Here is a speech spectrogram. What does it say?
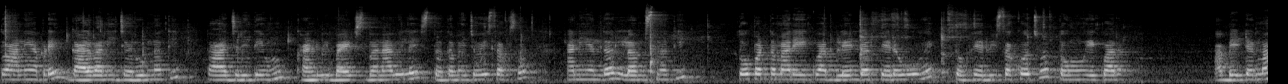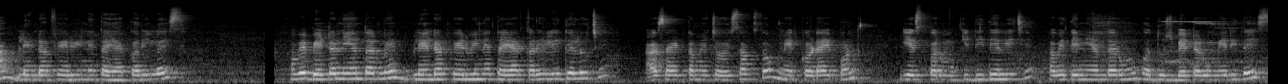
તો આને આપણે ગાળવાની જરૂર નથી. તો આ જ રીતે હું ખાંડવી બાઇટ્સ બનાવી લઈશ. તો તમે જોઈ શકશો, આની અંદર લમ્સ નથી. તો પણ તમારે એકવાર બ્લેન્ડર ફેરવવું હોય, તો ફેરવી શકો છો. તો હું એકવાર આ બેટરમાં બ્લેન્ડર ફેરવીને તૈયાર કરી લઈશ. હવે બેટરની અંદર મેં બ્લેન્ડર ફેરવીને તૈયાર કરી લીધેલું છે. આ સાઈડ તમે જોઈ શકશો. મેં કઢાઈ પણ ગેસ પર મૂકી દીધેલી છે. હવે તેની અંદર હું બધું જ બેટર ઉમેરી દઈશ.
